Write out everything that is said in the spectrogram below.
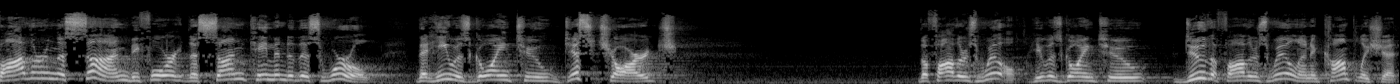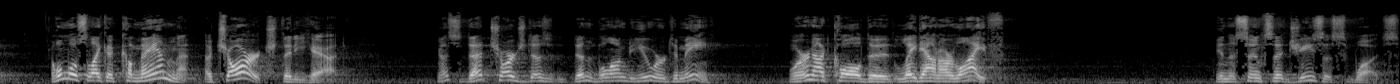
Father and the Son before the Son came into this world that he was going to discharge the Father's will. He was going to do the Father's will and accomplish it, almost like a commandment, a charge that he had. That's, that charge does, doesn't belong to you or to me. We're not called to lay down our life in the sense that Jesus was.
